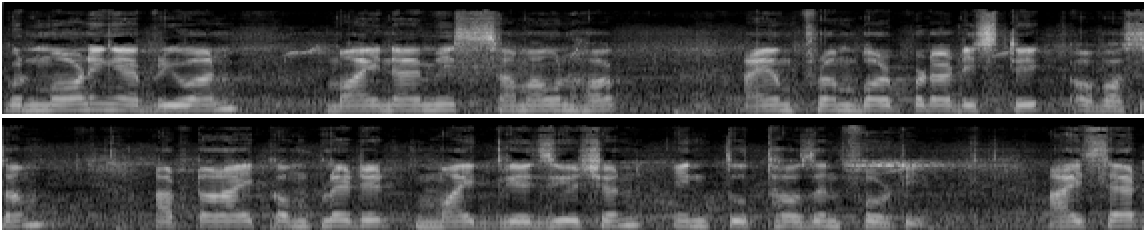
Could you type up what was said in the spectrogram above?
Good morning, everyone. My name is Samaun Haq. I am from Barpada district of Assam. After I completed my graduation in 2040, I sat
